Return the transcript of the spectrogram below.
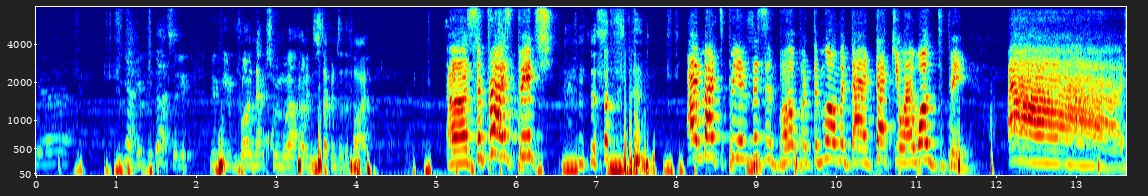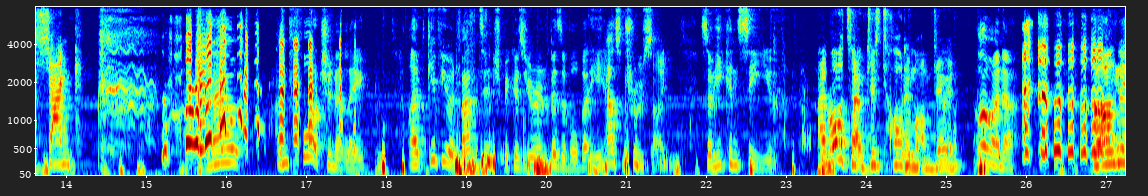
get. Yeah, he'd be there. So you, you'd be right next to him without having to step into the fire. Uh, surprise, bitch! I might be invisible, but the moment I attack you, I won't be. Ah, shank. Now, unfortunately, I'd give you advantage because you're invisible, but he has true sight, so he can see you. I've also just told him what I'm doing. Oh, I know. But gonna,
